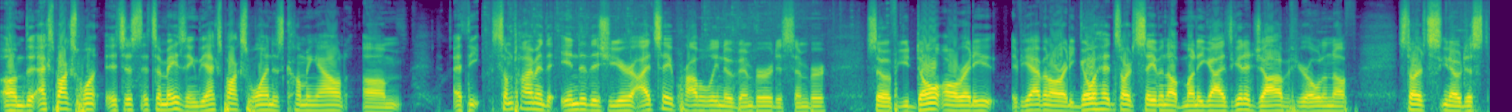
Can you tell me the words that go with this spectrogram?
um, the Xbox One it's just it's amazing. The Xbox One is coming out um, at the sometime at the end of this year. I'd say probably November, or December. So if you don't already, if you haven't already, go ahead and start saving up money, guys. Get a job if you're old enough. Starts, you know, just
